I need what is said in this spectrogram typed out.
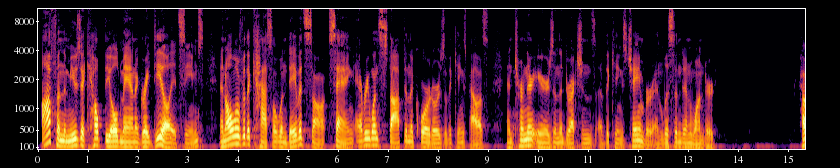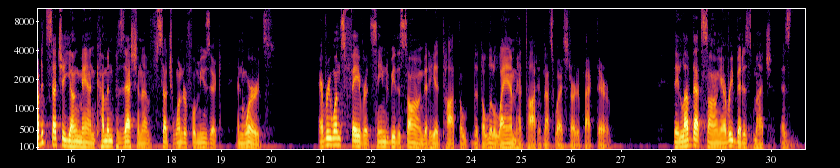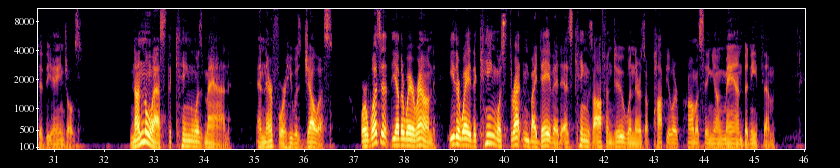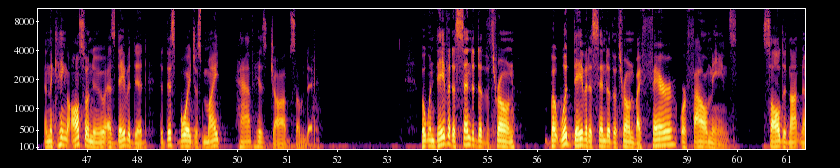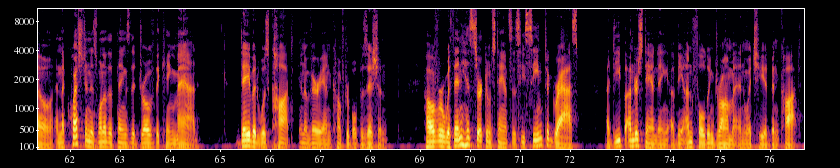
Often the music helped the old man a great deal, it seems, and all over the castle, when David sang, everyone stopped in the corridors of the king's palace and turned their ears in the directions of the king's chamber and listened and wondered. How did such a young man come in possession of such wonderful music? And words. Everyone's favorite seemed to be the song that he had taught, the, that the little lamb had taught him. That's why I started back there. They loved that song every bit as much as did the angels. Nonetheless, the king was mad, and therefore he was jealous. Or was it the other way around? Either way, the king was threatened by David, as kings often do when there's a popular, promising young man beneath them. And the king also knew, as David did, that this boy just might have his job someday. But when David ascended to the throne, but would David ascend to the throne by fair or foul means? Saul did not know, and the question is one of the things that drove the king mad. David was caught in a very uncomfortable position. However, within his circumstances, he seemed to grasp a deep understanding of the unfolding drama in which he had been caught.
